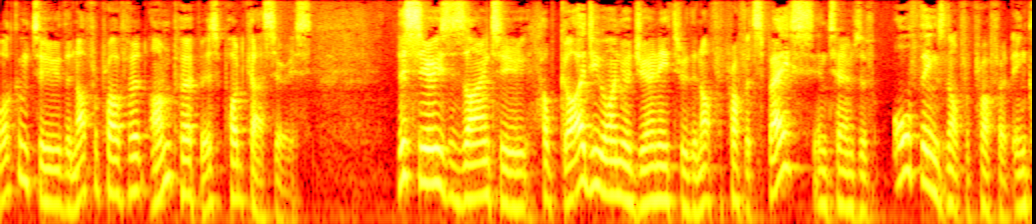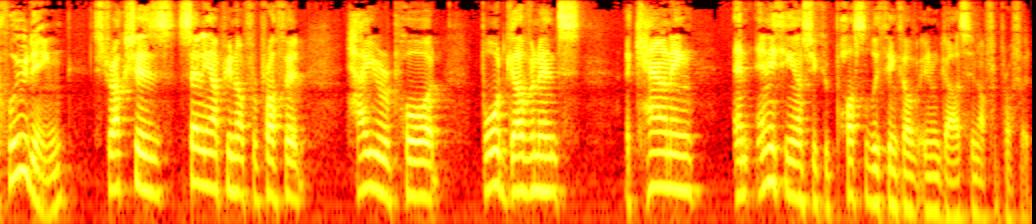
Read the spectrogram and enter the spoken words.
Welcome to the Not for Profit on Purpose podcast series. This series is designed to help guide you on your journey through the not for profit space in terms of all things not for profit, including structures, setting up your not for profit, how you report, board governance, accounting, and anything else you could possibly think of in regards to not for profit.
